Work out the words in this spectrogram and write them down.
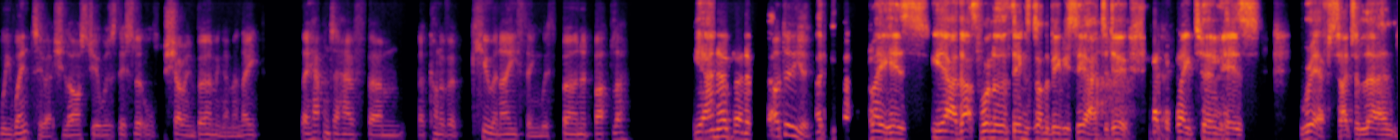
we went to actually last year was this little show in Birmingham, and they they happened to have um, a kind of a Q and A thing with Bernard Butler. Yeah, I know Bernard. Oh, do you? I play his. Yeah, that's one of the things on the BBC I had to do. Ah, I had to play two of his riffs. I had to learn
